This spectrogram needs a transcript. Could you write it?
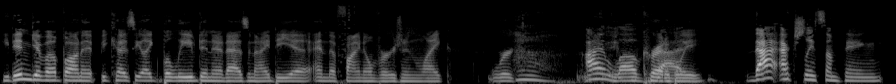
he didn't give up on it because he like believed in it as an idea, and the final version like worked I love incredibly. That. That actually is something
